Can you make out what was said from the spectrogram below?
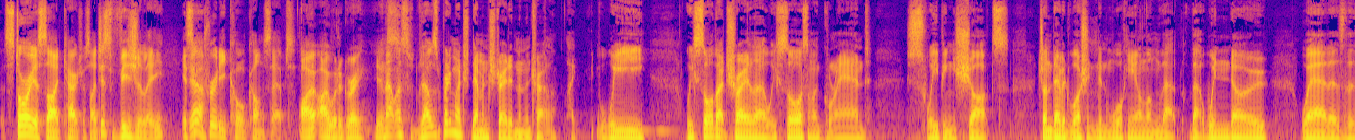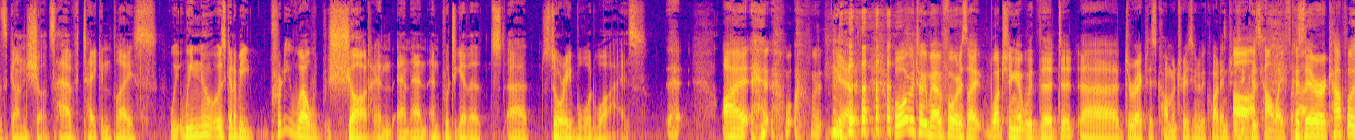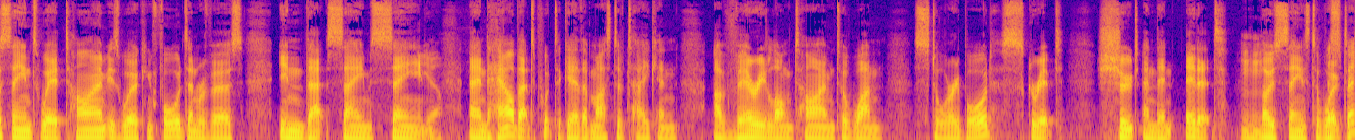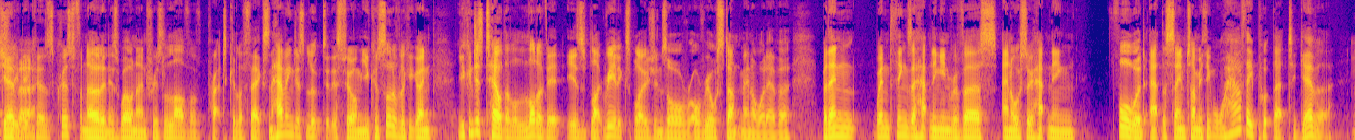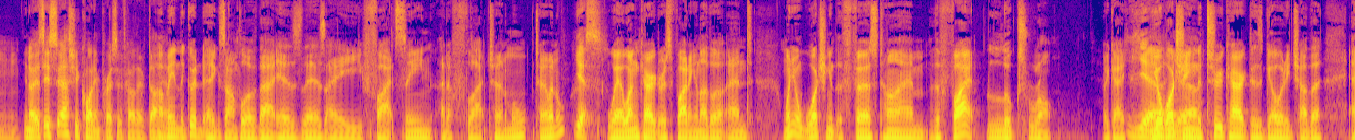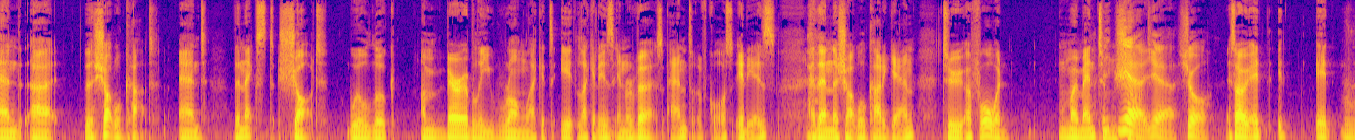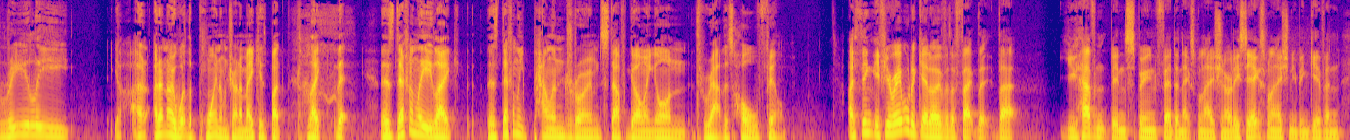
story aside, character aside, just visually, it's Yeah. a pretty cool concept. I, I would agree. Yes. And that was that was pretty much demonstrated in the trailer. Like we we saw that trailer, we saw some grand sweeping shots. John David Washington walking along that, that window where there's there's gunshots have taken place. We we knew it was going to be pretty well shot and and and, and put together uh, storyboard wise. I yeah. well, what we were talking about before is like watching it with the d- uh, director's commentary is going to be quite interesting. Oh, I can't wait for Because there are a couple of scenes where time is working forwards and reverse in that same scene. Yeah. And how that's put together must have taken a very long time to one storyboard, script, shoot, and then edit those scenes to work Especially together. because Christopher Nolan is well known for his love of practical effects. And having just looked at this film, you can sort of look at going, you can just tell that a lot of it is like real explosions or, or real stuntmen or whatever. But then when things are happening in reverse and also happening forward at the same time. You think, well, how have they put that together? You know, it's, it's actually quite impressive how they've done Mm-hmm. I mean, the good example of that is there's a fight scene at a flight terminal terminal yes, where one character is fighting another, and when you're watching it the first time, the fight looks wrong. Okay, Yeah, you're watching yeah. the two characters go at each other, and uh, the shot will cut, and the next shot will look unbearably wrong, like it's it, like it is in reverse, and of course it is, and then the shot will cut again to a forward momentum shot. yeah, yeah, sure. So it it it really, I, I don't know what the point I'm trying to make is, but like th- there's definitely like there's definitely palindrome stuff going on throughout this whole film. I think if you're able to get over the fact that that you haven't been spoon fed an explanation, or at least the explanation you've been given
